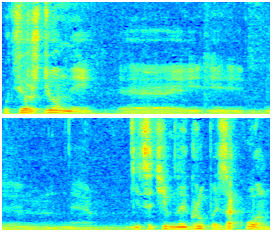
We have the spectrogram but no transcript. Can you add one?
утвержденный э, э, инициативной группой закон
